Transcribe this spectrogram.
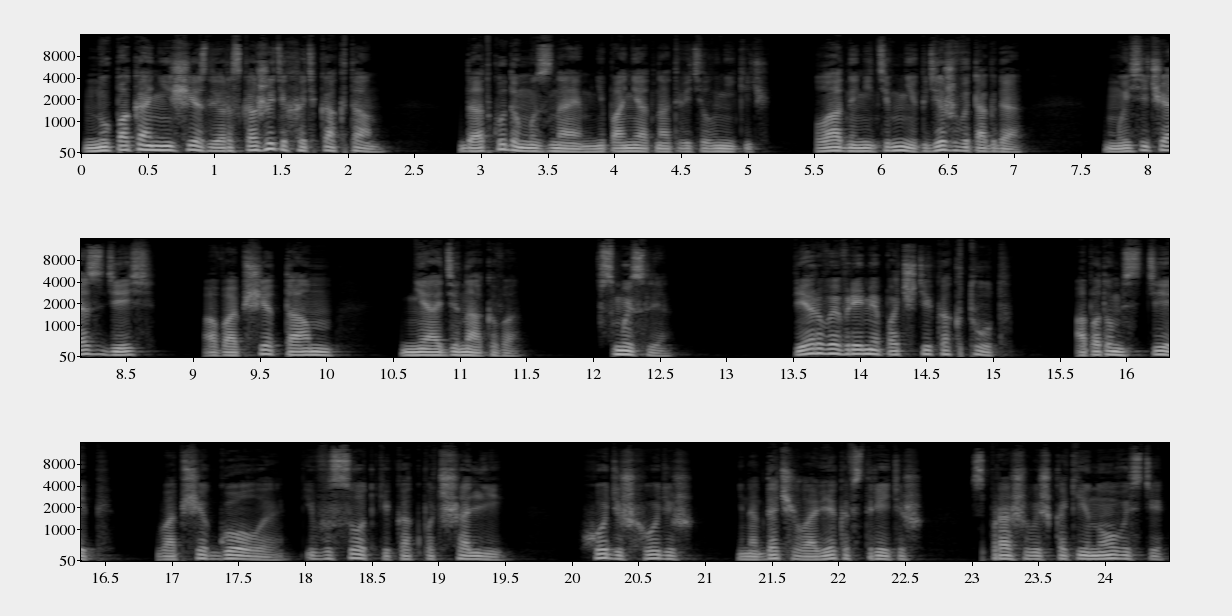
«Ну, пока не исчезли, расскажите хоть как там». «Да откуда мы знаем?» — непонятно ответил Никич. «Ладно, не темни, где же вы тогда?» «Мы сейчас здесь. А вообще там...» не одинаково. В смысле? Первое время почти как тут, а потом степь, вообще голая, и высотки, как под шали. Ходишь, ходишь, иногда человека встретишь, спрашиваешь, какие новости,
